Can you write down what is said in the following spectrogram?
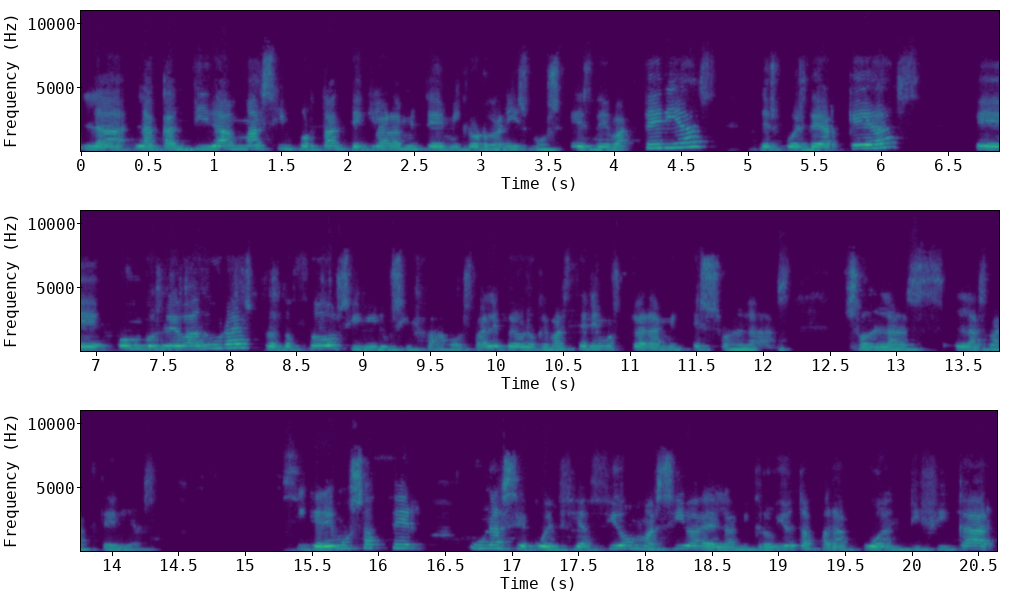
la, cantidad más importante claramente de microorganismos es de bacterias, después de arqueas, eh, hongos, levaduras, protozoos y virus y fagos, ¿vale? Pero lo que más tenemos claramente son las, son las, las bacterias. Si queremos hacer una secuenciación masiva de la microbiota para cuantificar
